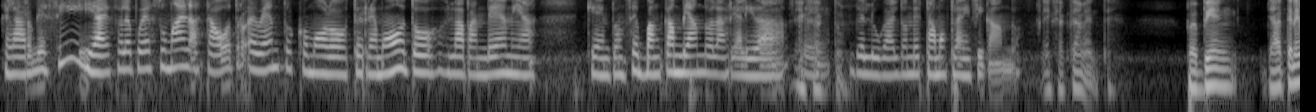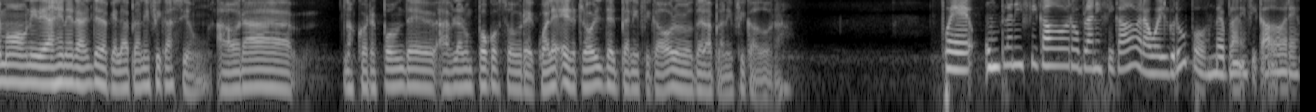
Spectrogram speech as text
Claro que sí, y a eso le puedes sumar hasta otros eventos como los terremotos, la pandemia, que entonces van cambiando la realidad del lugar donde estamos planificando. Exactamente. Pues bien, ya tenemos una idea general de lo que es la planificación. Ahora nos corresponde hablar un poco sobre cuál es el rol del planificador o de la planificadora. Pues un planificador o planificadora o el grupo de planificadores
